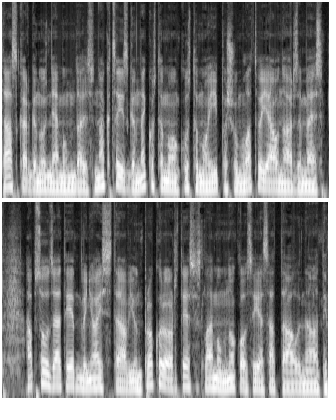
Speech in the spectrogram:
Tās skar gan uzņēmumu daļas un akcijas, gan nekustamo un kustamo īpašumu Latvijā un ārzemēs. Apsūdzētie, viņu aizstāvji un prokurors tiesas lēmumu noklausījās attālināti apmierināti.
